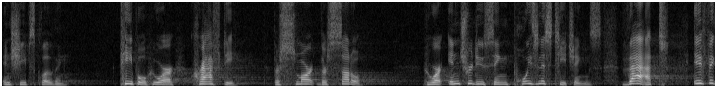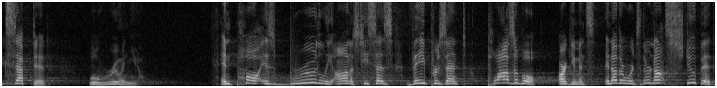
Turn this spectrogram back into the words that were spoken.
in sheep's clothing, people who are crafty, they're smart, they're subtle, who are introducing poisonous teachings that, if accepted, will ruin you. And Paul is brutally honest. He says they present plausible arguments. In other words, they're not stupid.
